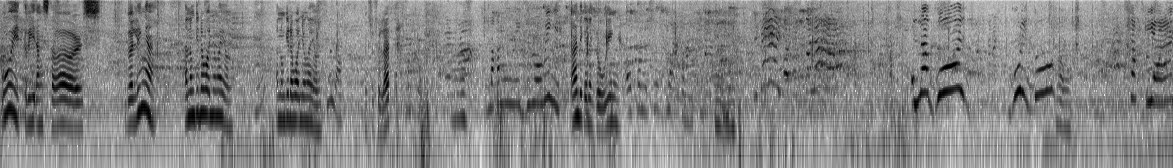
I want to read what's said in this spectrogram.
Uy, three ang stars. Galing ah. Anong ginawa nyo ngayon? Anong ginawa nyo ngayon? Wala. Nagsusulat? Ah, Wala kami drawing eh. ah hindi ka nag-drawing. Opo, nagsusulat kami. Mm-hmm. Ala, gold! Gold ko! Oo. Sakyan!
